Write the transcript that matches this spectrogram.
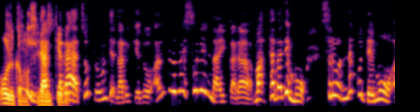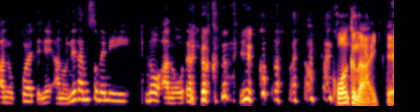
おるかもしらんけど。ちょっとうんってなるけど、あんたの場合それないから、まあただでもそれはなくてもあのこうやってね、あの妬みそねみのあのお便りが来るっていうこと怖くないって。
